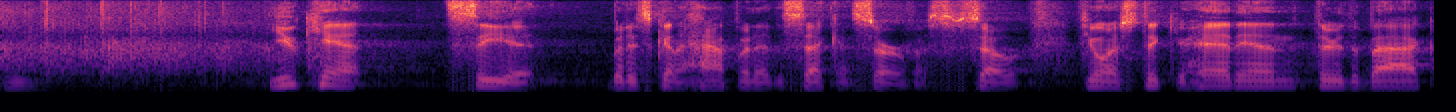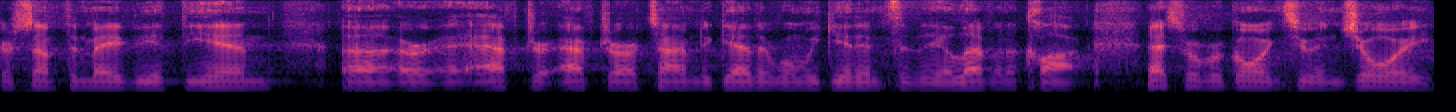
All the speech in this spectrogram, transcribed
Hmm. You can't see it but it's going to happen at the second service. So if you want to stick your head in through the back or something, maybe at the end uh, or after after our time together when we get into the 11 o'clock, that's where we're going to enjoy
